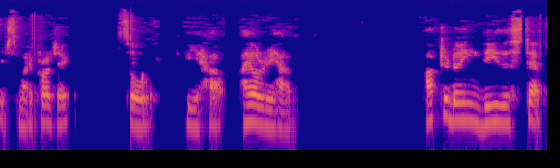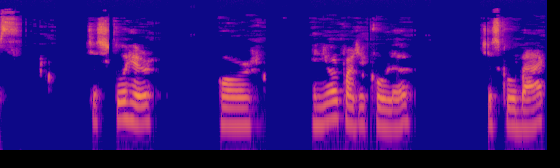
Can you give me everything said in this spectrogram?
It's my project. So we have I already have. After doing these steps just go here or in your project folder just go back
